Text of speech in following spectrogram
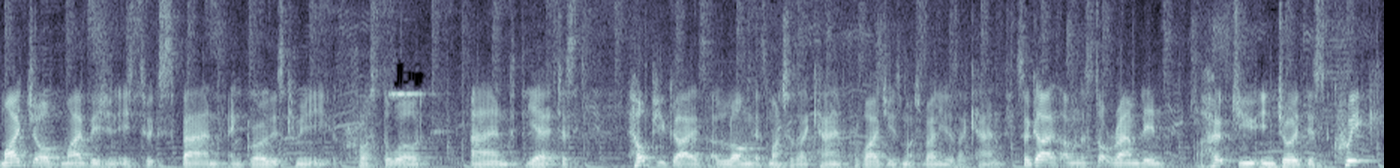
My job, my vision is to expand and grow this community across the world. And yeah, just help you guys along as much as I can, provide you as much value as I can. So guys, I'm gonna stop rambling. I hope you enjoyed this quick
